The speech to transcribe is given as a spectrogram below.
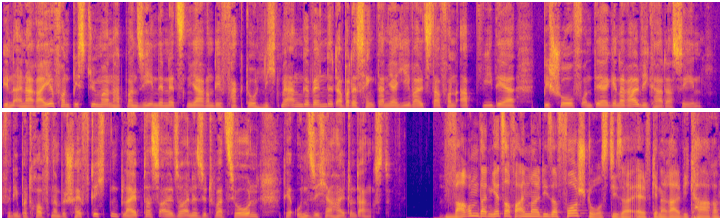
In einer Reihe von Bistümern hat man sie in den letzten Jahren de facto nicht mehr angewendet, aber das hängt dann ja jeweils davon ab, wie der Bischof und der Generalvikar das sehen. Für die betroffenen Beschäftigten bleibt das also eine Situation der Unsicherheit und Angst. Warum dann jetzt auf einmal dieser Vorstoß dieser elf Generalvikare?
